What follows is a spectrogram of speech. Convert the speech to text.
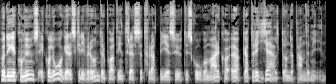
Huddinge kommuns ekologer skriver under på att intresset för att bege sig ut i skog och mark har ökat rejält under pandemin.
